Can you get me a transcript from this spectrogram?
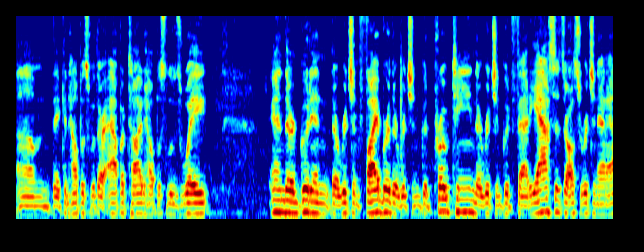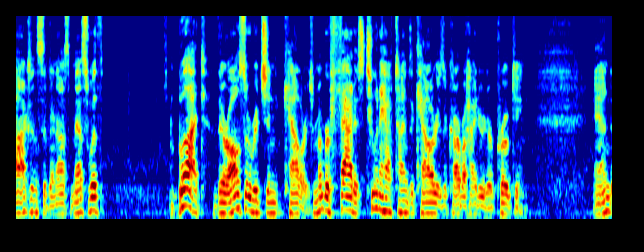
Um, they can help us with our appetite, help us lose weight and they're good in they're rich in fiber they're rich in good protein they're rich in good fatty acids they're also rich in antioxidants that they're not messed with. But they're also rich in calories. Remember fat is two and a half times the calories of carbohydrate or protein. And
